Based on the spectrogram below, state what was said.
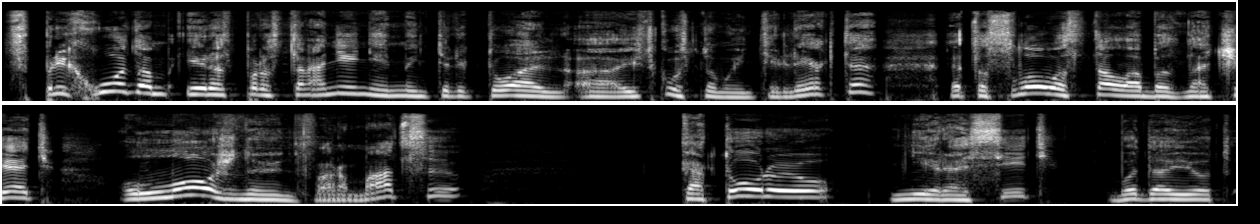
С приходом и распространением интеллектуального, э, искусственного интеллекта это слово стало обозначать ложную информацию, которую нейросеть выдает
